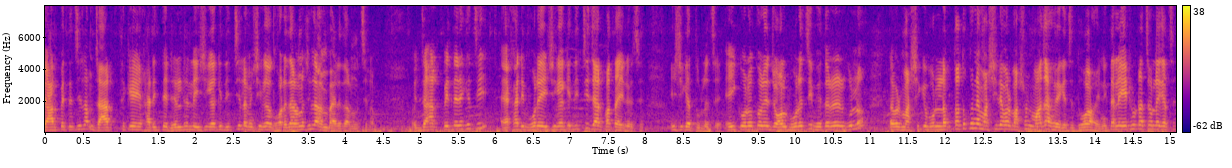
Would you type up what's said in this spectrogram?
জার পেতেছিলাম, জার থেকে হাঁড়িতে ঢেলে ঢেলে ইশিকাকে দিচ্ছিলাম, ইশিকা ঘরে দাঁড়ানো ছিল, আমি বাইরে দাঁড়ানো ছিলাম। ওই জার পেতে রেখেছি, এক হাঁড়ি ভরে ইশিকাকে দিচ্ছি, যার পাতাই রয়েছে। ইশিকা তুলেছে। এই করে করে জল ভরেছি ভেতরেরগুলো, তারপর মাসিকে বললাম, ততক্ষণে মাসির আবার বাসন মাজা হয়ে গেছে, ধোয়া হয়নি। তাহলে এঠোটা চলে গেছে।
